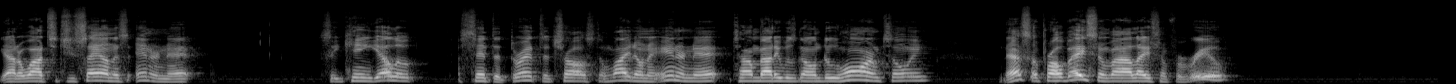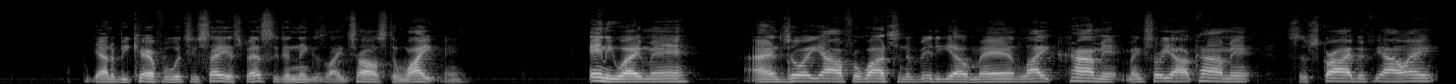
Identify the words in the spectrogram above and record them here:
Gotta watch what you say on this internet. See, King Yella sent a threat to Charleston White on the internet, talking about he was gonna do harm to him. That's a probation violation for real. You gotta be careful what you say, especially the niggas like Charleston White, man. Anyway, man, I enjoy y'all for watching the video, man. Like, comment, make sure y'all comment, subscribe if y'all ain't.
